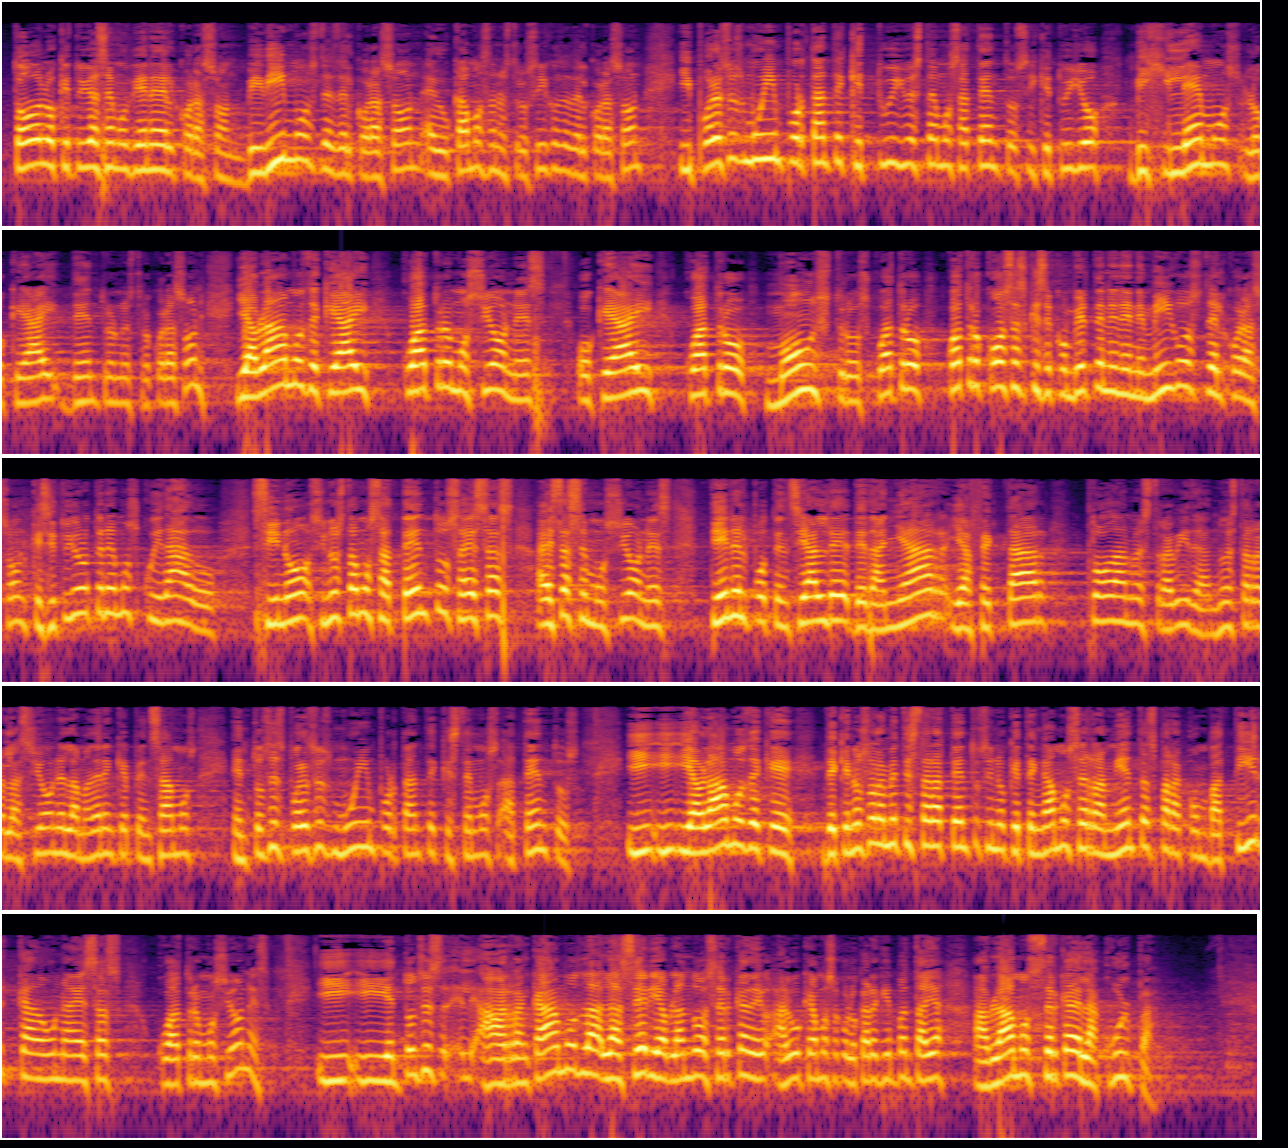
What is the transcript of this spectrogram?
Todo lo que tú y yo hacemos viene del corazón. Vivimos desde el corazón, educamos a nuestros hijos desde el corazón y por eso es muy importante que tú y yo estemos atentos y que tú y yo vigilemos lo que hay dentro de nuestro corazón. Y hablábamos de que hay cuatro emociones o que hay cuatro monstruos, cuatro, cuatro cosas que se convierten en enemigos del corazón, que si tú y yo no tenemos cuidado, si no, si no estamos atentos a esas, a esas emociones, tiene el potencial de, de dañar y afectar toda nuestra vida, nuestra relación, la manera en que pensamos. Entonces, por eso es muy importante que estemos atentos. Y, hablábamos de que, de que no solamente estar atentos, sino que tengamos herramientas para combatir cada una de esas cuatro emociones. Y, entonces arrancábamos la, serie hablando acerca de algo que vamos a colocar aquí en pantalla, hablábamos acerca de la culpa.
